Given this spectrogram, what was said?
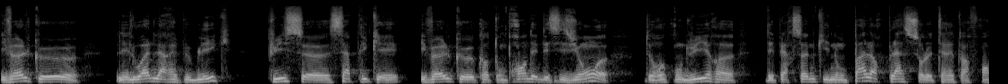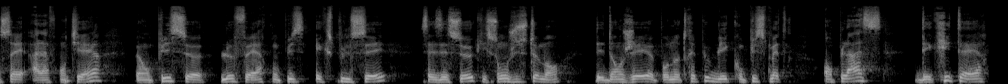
Ils veulent que les lois de la République puissent euh, s'appliquer. Ils veulent que quand on prend des décisions euh, de reconduire euh, des personnes qui n'ont pas leur place sur le territoire français à la frontière, ben, on puisse le faire, qu'on puisse expulser celles et ceux qui sont justement des dangers pour notre République, qu'on puisse mettre en place des critères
